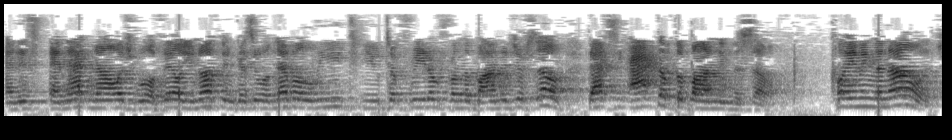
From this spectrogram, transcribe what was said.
And, it's, and that knowledge will avail you nothing because it will never lead you to freedom from the bondage of self. That's the act of the bonding the self. Claiming the knowledge.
